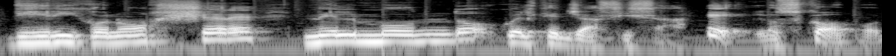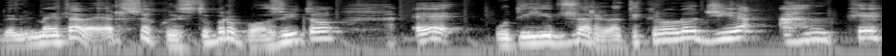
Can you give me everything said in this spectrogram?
di riconoscere nel mondo quel che già si sa. E lo scopo del metaverso a questo proposito è utilizzare la tecnologia anche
